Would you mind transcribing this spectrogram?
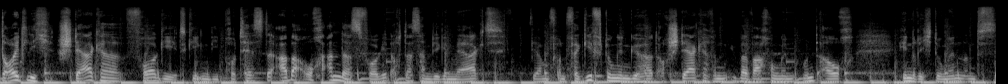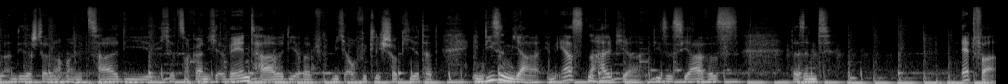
deutlich stärker vorgeht gegen die Proteste, aber auch anders vorgeht. Auch das haben wir gemerkt. Wir haben von Vergiftungen gehört, auch stärkeren Überwachungen und auch Hinrichtungen. Und an dieser Stelle nochmal eine Zahl, die ich jetzt noch gar nicht erwähnt habe, die aber mich auch wirklich schockiert hat. In diesem Jahr, im ersten Halbjahr dieses Jahres, da sind etwa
